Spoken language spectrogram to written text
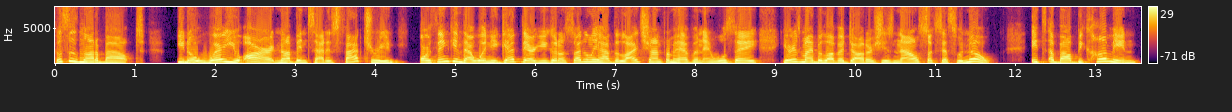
This is not about, you know, where you are not being satisfactory or thinking that when you get there, you're going to suddenly have the light shine from heaven and we'll say, here's my beloved daughter. She's now successful. No, it's about becoming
